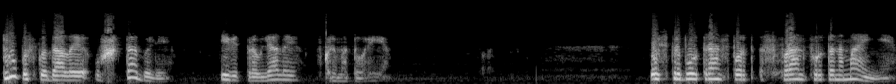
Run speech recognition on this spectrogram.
трупи складали в штабелі і відправляли крематорії. Ось прибув транспорт з Франкфурта на Майні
